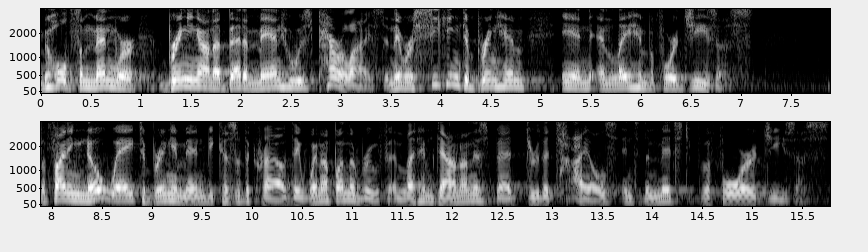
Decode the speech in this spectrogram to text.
Behold, some men were bringing on a bed a man who was paralyzed, and they were seeking to bring him in and lay him before Jesus. But finding no way to bring him in because of the crowd, they went up on the roof and let him down on his bed through the tiles into the midst before Jesus.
